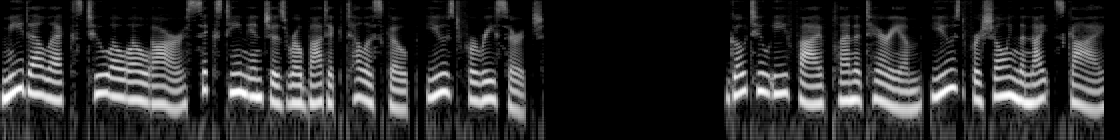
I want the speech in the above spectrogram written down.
Meade LX200R 16 inches robotic telescope, used for research. GOTO E5 planetarium, used for showing the night sky.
